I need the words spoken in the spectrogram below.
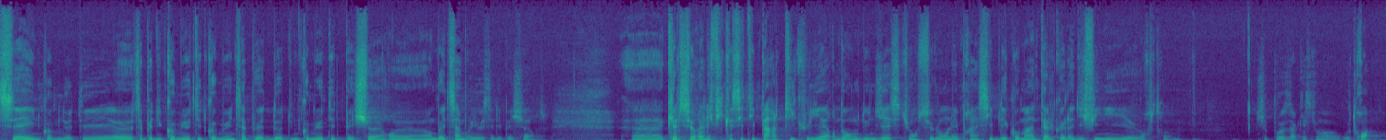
C'est une communauté, euh, ça peut être une communauté de communes, ça peut être d'autres- une communauté de pêcheurs. euh, en baie de Saint-Brieuc, c'est des pêcheurs. Euh, quelle serait l'efficacité particulière donc d'une gestion selon les principes des communs tels que l'a défini euh, Orstrom? Je pose la question aux trois.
